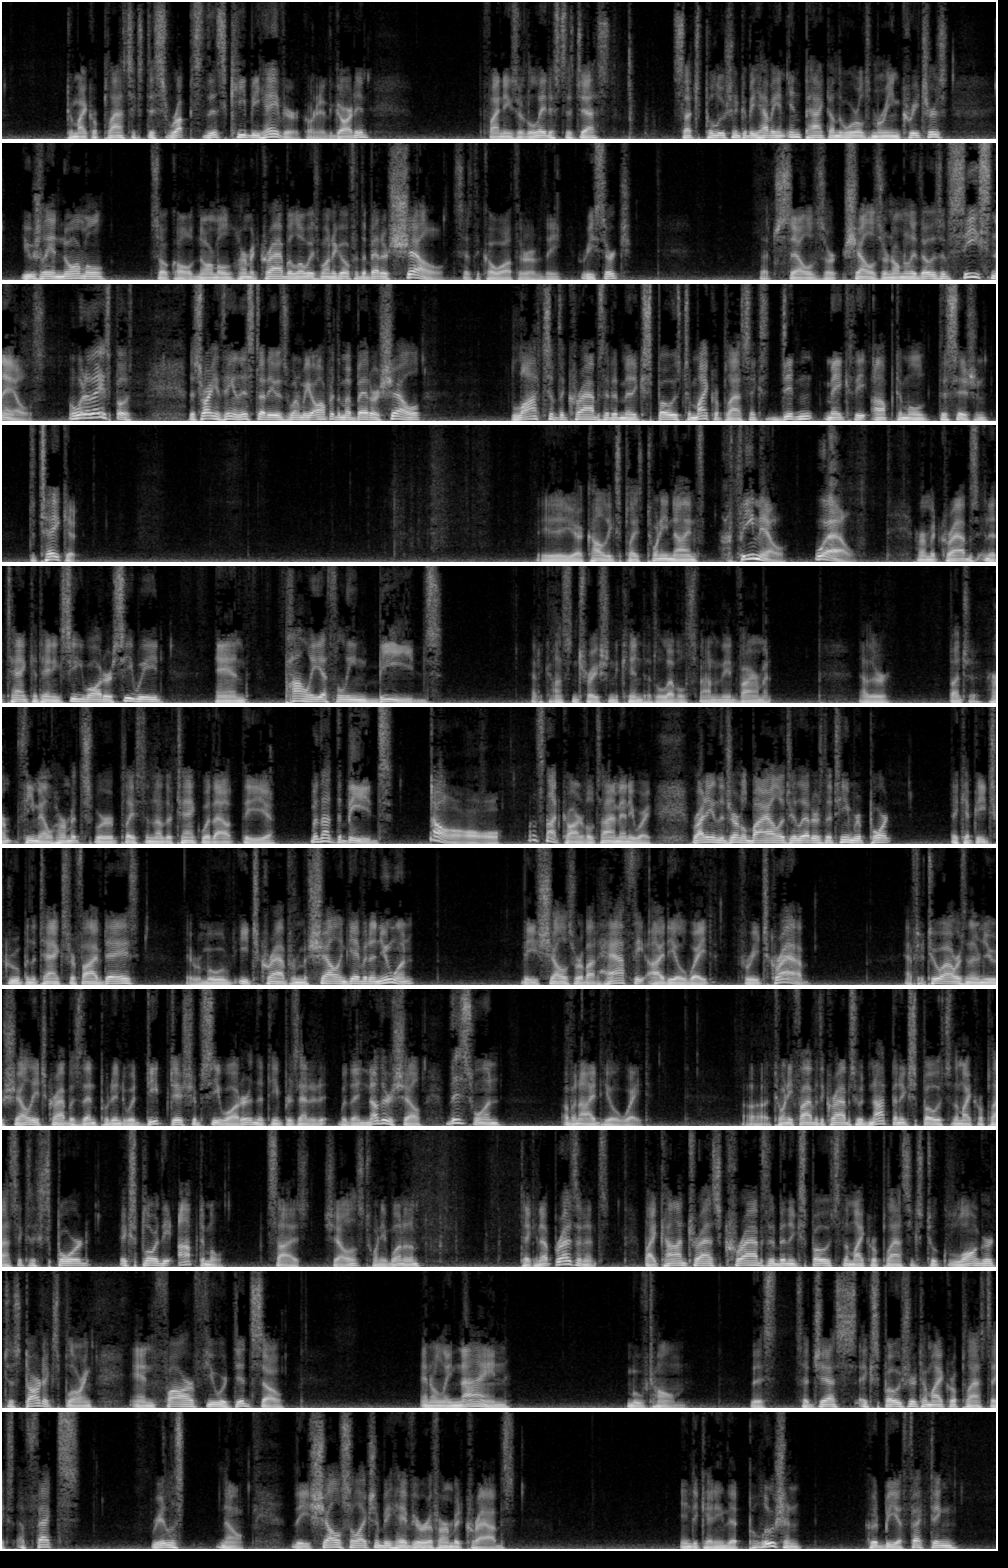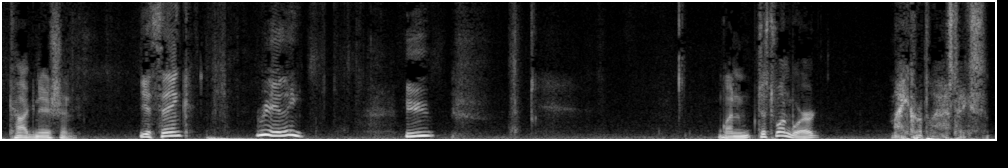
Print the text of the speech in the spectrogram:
to microplastics disrupts this key behavior, according to The Guardian. The findings are the latest to suggest such pollution could be having an impact on the world's marine creatures. Usually a normal, so-called normal hermit crab will always want to go for the better shell, says the co-author of the research. Such cells or shells are normally those of sea snails. Well, what are they supposed to? The striking thing in this study was when we offered them a better shell, lots of the crabs that had been exposed to microplastics didn't make the optimal decision to take it. The uh, colleagues placed 29 f- female, well, hermit crabs in a tank containing seawater, seaweed, and polyethylene beads at a concentration akin to the levels found in the environment. Another bunch of her- female hermits were placed in another tank without the uh, without the beads. Oh, it's not carnival time anyway. Writing in the journal Biology Letters, the team report they kept each group in the tanks for five days. They removed each crab from a shell and gave it a new one. These shells were about half the ideal weight for each crab. After two hours in their new shell, each crab was then put into a deep dish of seawater, and the team presented it with another shell, this one of an ideal weight. Uh, 25 of the crabs who had not been exposed to the microplastics explored, explored the optimal sized shells, 21 of them, taking up residence. By contrast, crabs that had been exposed to the microplastics took longer to start exploring, and far fewer did so, and only nine moved home. This suggests exposure to microplastics affects realist no the shell selection behavior of hermit crabs, indicating that pollution could be affecting cognition. You think? Really? You? One, just one word: microplastics.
